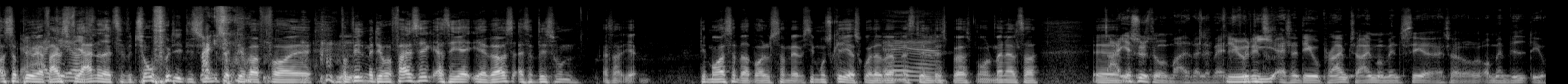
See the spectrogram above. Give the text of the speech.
og så blev Ja, ja, jeg faktisk er fjernet af TV2, fordi de syntes, Nej. at det var for, øh, for vildt. Men det var faktisk ikke, altså jeg, jeg vil også, altså hvis hun, altså ja, det må også have været voldsomt. Jeg vil sige, måske jeg skulle have lavet Ja, med at stille ja. det spørgsmål, men altså... Øh, Nej, jeg synes, det var meget relevant. Det er jo fordi det- altså, det er jo prime time, og man ser, altså, og man ved det jo,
